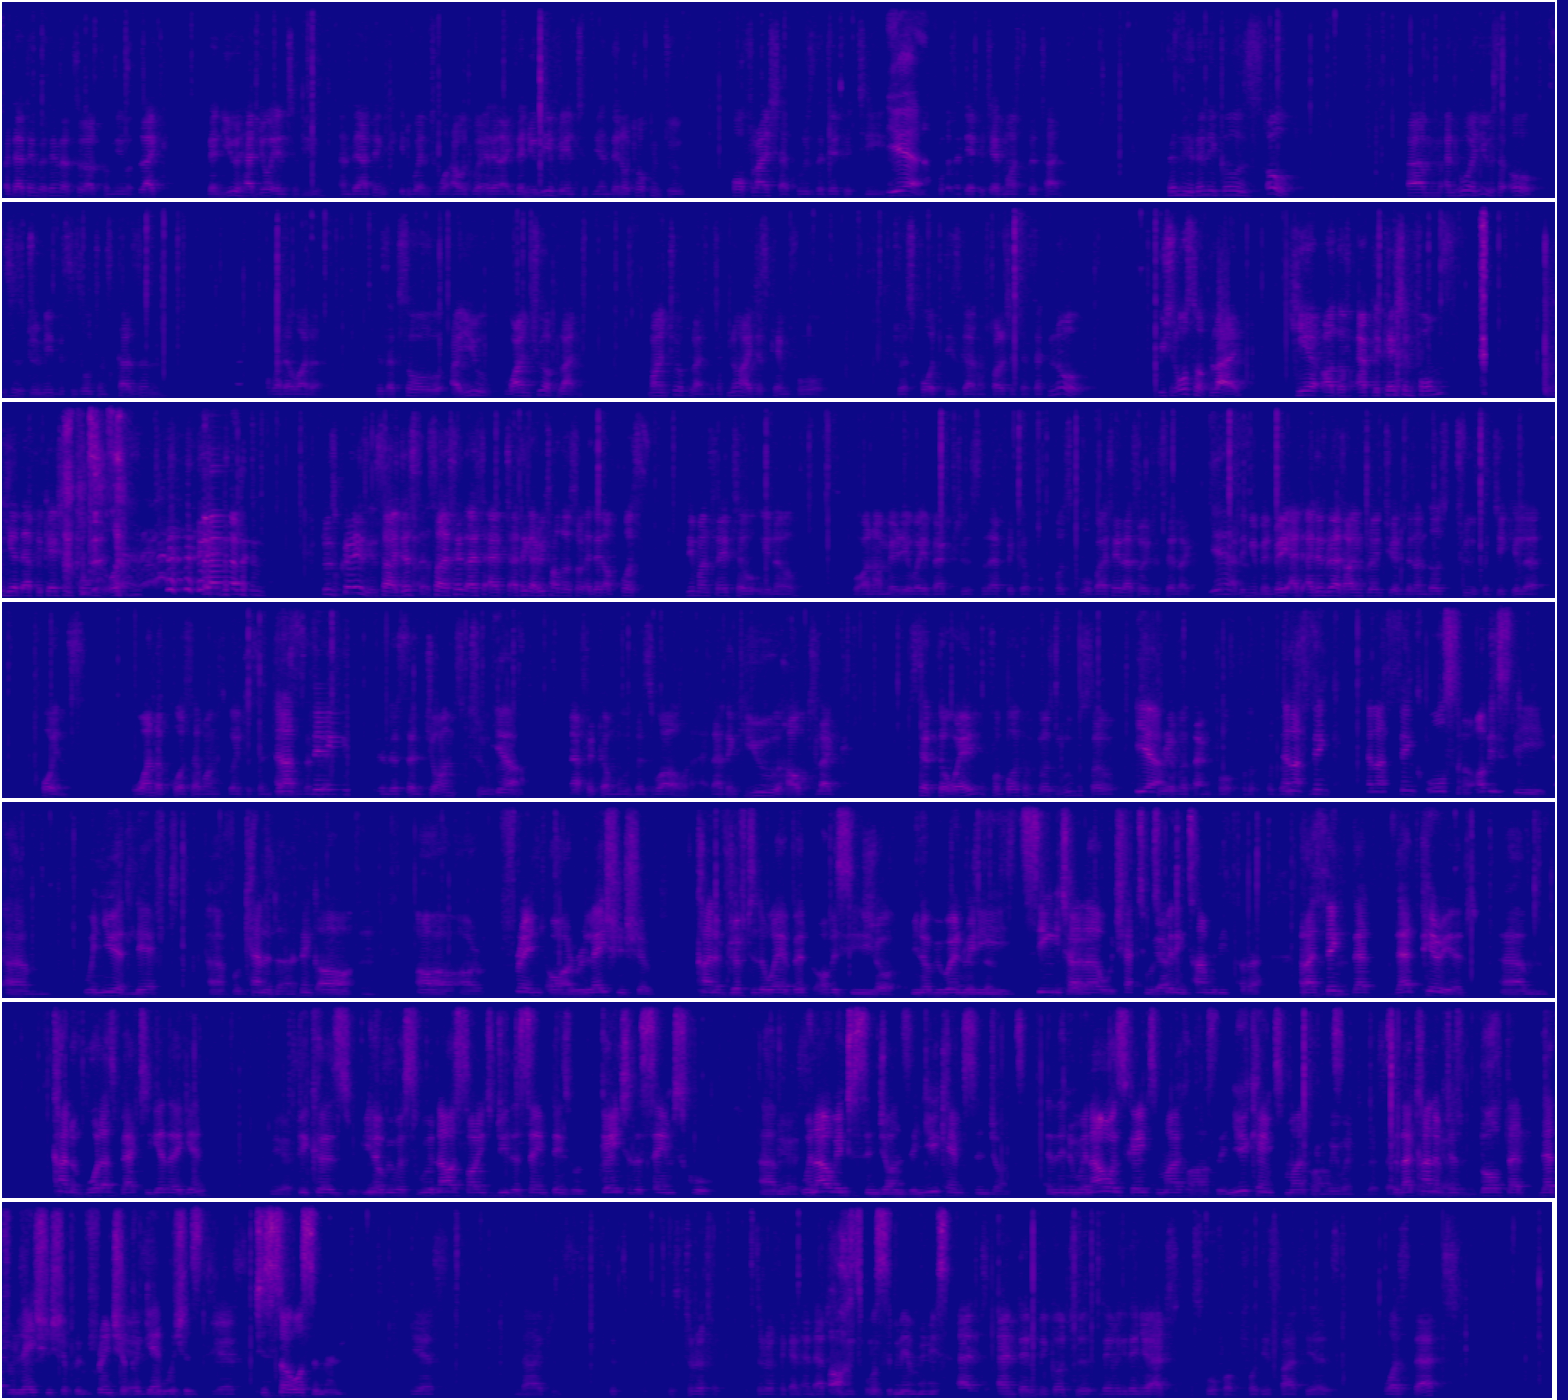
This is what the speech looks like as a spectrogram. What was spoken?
But I think the thing that stood out for me, like, then you had your interview, and then I think it went to how it went, and then, I, then you leave the interview, and then you're talking to Paul Fleischak, who's the deputy Yeah, who was the deputy headmaster at the time. Then he then he goes, oh, um, and who are you? He's like, oh, this is Jumi, this is Hilton's cousin, wada wada. He's like, so are you? Why aren't you applying? Why aren't you applying? He's like, no, I just came for to escort these guys on scholarships. He's like, no, you should also apply. Here are the application forms. Here are the application forms. it was crazy. So I just, so I said, I, I, think I reached out those, and then of course, three months later, you know, we're on our merry way back to South Africa for, for school. But I say that sorry to say, like, yeah. I think you've been very. I, I didn't realize how influential you had been on those two particular points. One, of course, I wanted going to St. And John's, and, then, think, then the St. John's to yeah, Africa move as well. And I think you helped like set the way for both of those moves. So yeah. forever thankful for, the, for those. And I two. think, and I think also, obviously, um, when you had left uh, for Canada, I think our, Mm. our our friend or our relationship kind of drifted away a bit. Obviously, Sure. you know, we weren't really seeing each Yeah. other or chatting or Yeah. spending time with each other. But I think that that period um, kind of brought us back together again Yes. because you know we were we were now starting to do the same things. We are going to the same school. Um, Yes. When I went to St John's, then you came to St John's, and then when I was going to Michaelhouse, then you came to Michael And House. we went to the same. so that kind of yeah. just built that that relationship and friendship Yes. again, which is Yes. which is so awesome, man. Yes. No, it was, it's, it's terrific. It's terrific and, and Oh, absolutely. it's awesome memories. and and then we go to then we, then you're at school for for these five years was that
